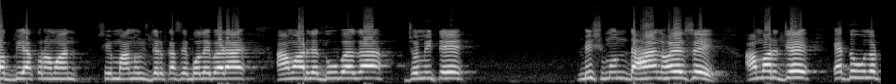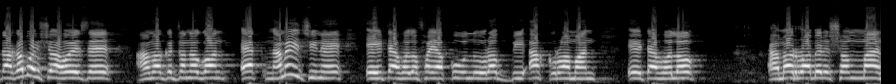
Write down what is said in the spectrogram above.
রব্বি আক্রমান সে মানুষদের কাছে বলে বেড়ায়, আমার যে দু বাগা জমিতে বিশ মন ধান হয়েছে, আমার যে এতগুলো টাকা পয়সা হয়েছে, আমাকে জনগণ এক নামেই চিনে, এইটা হলো ফায়াকুল রব্বি আক্রমান এটা হলো আমার রবের সম্মান।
